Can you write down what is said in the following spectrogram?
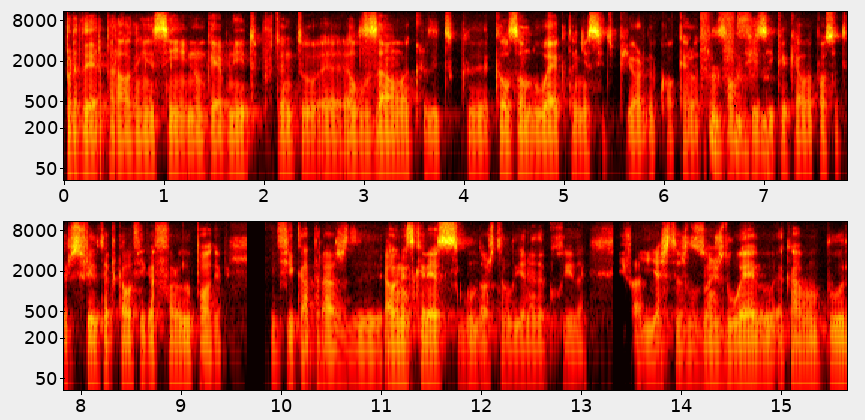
perder para alguém assim nunca é bonito, portanto a, a lesão, acredito que, que, a lesão do ego tenha sido pior do que qualquer outra lesão física que ela possa ter sofrido, até porque ela fica fora do pódio e fica atrás de. Ela nem sequer é a segunda australiana da corrida. Exato. E estas lesões do ego acabam por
